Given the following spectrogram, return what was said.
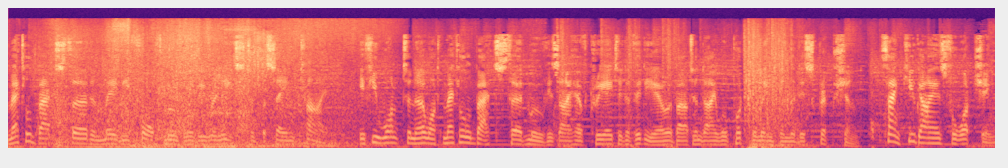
Metal Bat's third and maybe fourth move will be released at the same time. If you want to know what Metal Bat's third move is I have created a video about and I will put the link in the description. Thank you guys for watching,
